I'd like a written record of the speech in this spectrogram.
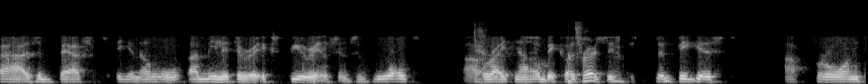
uh, the best, you know, uh, military experience in the world uh, Yeah. right now because right, this is the biggest uh, front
